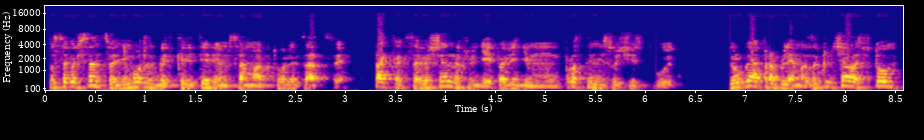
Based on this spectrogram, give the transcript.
что совершенство не может быть критерием самоактуализации так как совершенных людей, по-видимому, просто не существует. Другая проблема заключалась в том,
